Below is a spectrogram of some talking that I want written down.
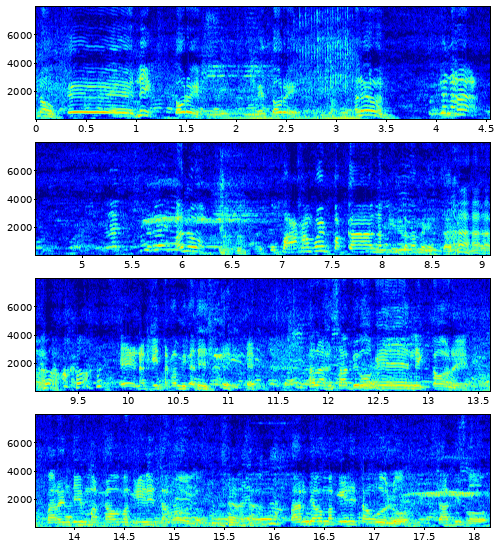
ano kay Nick Torres? Kay Torres. Ano yun? Huwag ka na. Ano? Upakan ko yun pagka nakita kami. Sabi, ko, eh, nakita kami kanina. Ala, sabi ko kay Nick Torres, para hindi makaw mag-init ang ulo. Para hindi ako mag-init ang ulo, sabi ko,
